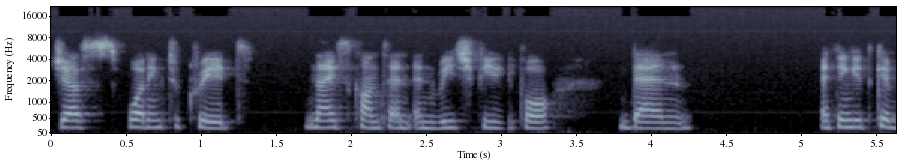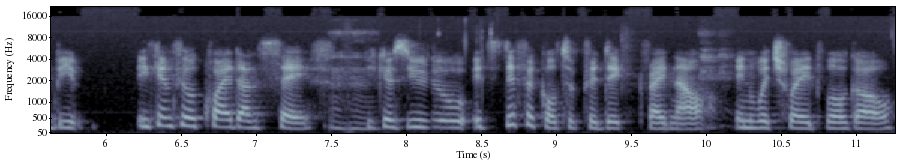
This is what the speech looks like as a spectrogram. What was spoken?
just wanting to create nice content and reach people then i think it can be it can feel quite unsafe because you it's difficult to predict right now in which way it will go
